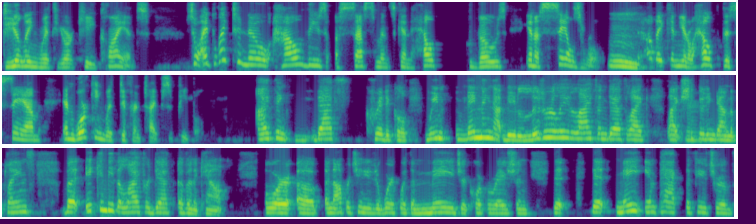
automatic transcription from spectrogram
dealing with your key clients. So I'd like to know how these assessments can help those in a sales role, mm. how they can, you know, help the SAM and working with different types of people. I think that's critical we they may not be literally life and death like like mm-hmm. shooting down the planes but it can be the life or death of an account or uh, an opportunity to work with a major corporation that that may impact the future of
